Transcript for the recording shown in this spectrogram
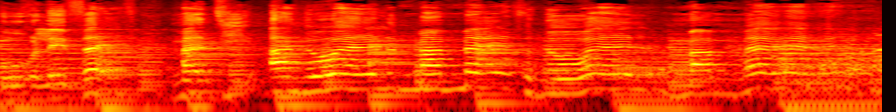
pour les verts. M'a dit à Noël ma mère, Noël ma mère.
